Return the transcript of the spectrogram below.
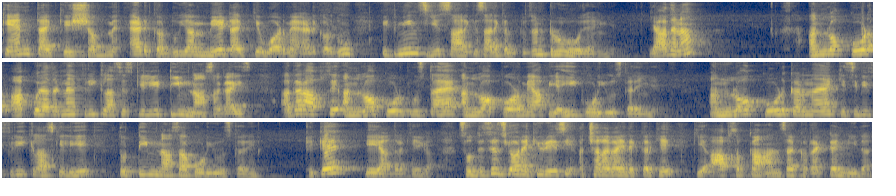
कैन टाइप के शब्द में ऐड कर दूँ या मे टाइप के वर्ड में ऐड कर दूँ इट मीन्स ये सारे के सारे कंक्लूजन ट्रू हो जाएँगे। याद है ना? अनलॉक कोड आपको याद रखना है फ्री क्लासेस के लिए टीम नासा गाइस अगर आपसे अनलॉक कोड पूछता है अनलॉक कोड में आप यही कोड यूज़ करेंगे। अनलॉक कोड करना है किसी भी फ्री क्लास के लिए तो टीम नासा कोड यूज़ करें। ठीक है? ये याद रखिएगा। So this is your accuracy अच्छा लगा ये देख करके कि आप सबका आंसर करेक्ट है नीदर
